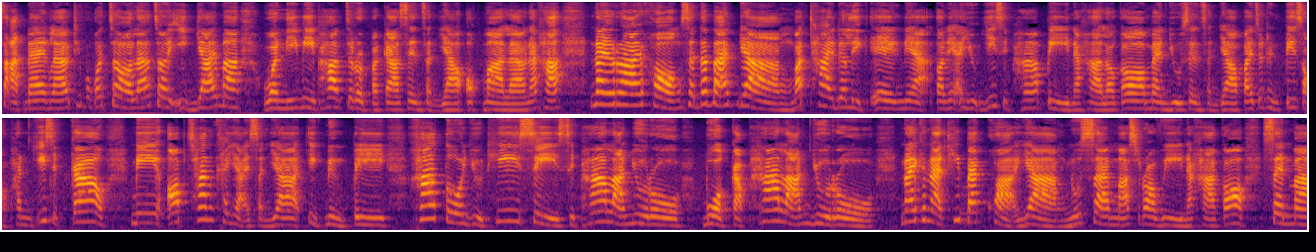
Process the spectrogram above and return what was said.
ศาจแดงแล้ว ที่บอกว่าจอแล้วจออีกย้ายมา วันนี้มีภาพจรดประกาศเซ็นสัญญาออกมาแล้วนะคะ ในรายของเซนเตอร์แบ็กอย่างมัตไทเดลิกเองเนี่ย ตอนนี้อายุ 25 ปีนะคะ แล้วก็แมนยูเซ็นสัญญาไปจนถึงปี 2029 มีออปชั่นขยายสัญญาอีก 1 ปี ค่าตัวอยู่ที่ 45 ล้านยูโร บวกกับ 5 ล้านยูโร ในขณะที่แบ็กขวาอย่างนุสแซมมัสราวีนะคะ ก็เซ็นมา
